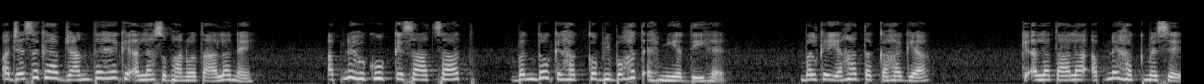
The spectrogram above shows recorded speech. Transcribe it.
اور جیسا کہ آپ جانتے ہیں کہ اللہ سبحان و تعالی نے اپنے حقوق کے ساتھ ساتھ بندوں کے حق کو بھی بہت اہمیت دی ہے۔ بلکہ یہاں تک کہا گیا کہ اللہ تعالیٰ اپنے حق میں سے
